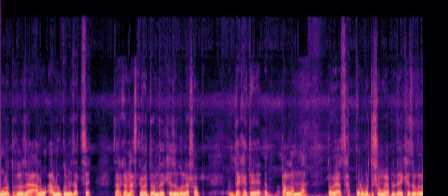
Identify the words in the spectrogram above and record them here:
মূলত হলো যে আলু আলু কমে যাচ্ছে। যার কারণে আজকে হয়তো আমাদের খেজুরগুলো সব দেখাতে পারলাম না। তবে পরবর্তী সময় আপনাদের খেজুরগুলো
